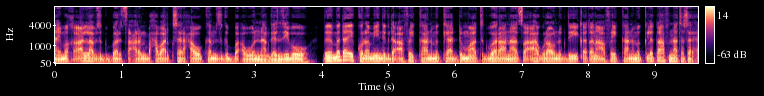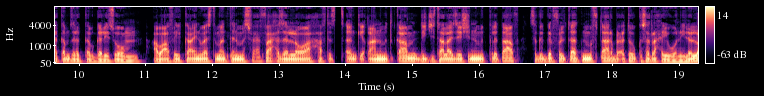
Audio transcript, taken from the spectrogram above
ናይ ምኽኣል ኣብ ዝግበር ፃዕርን ብሓባር ክሰርሓው ከምዝግባእ እውን ኣገንዚቡ። ብመዳይ ኢኮኖሚ ንግዲ ኣፍሪካ ንምክያድ ድማ ትግበራ ናፃ ኣህጉራዊ ንግዲ ቀጠና ኣፍሪካ ንምቅልጣፍ እናተሰርሐ ከምዝርከብ ገሊፁ። ኣብ ኣፍሪካ ኢንቨስትመንት ንምስፍሕፋሕ ዘለዋ ሃፍቲ ፀንቂቓ ንምጥቃም፣ ዲጂታላይዜሽን ንምቅልጣፍ፣ ስግግር ፍልጠት ንምፍጣር ብዕቱብ ክስራሕ እዩ እውን ኢሉ ኣሎ።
